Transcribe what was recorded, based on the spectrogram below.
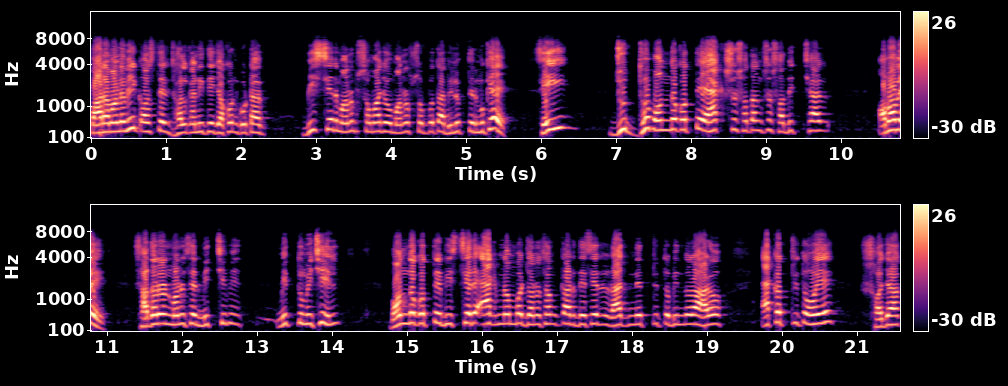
পারমাণবিক অস্ত্রের ঝলকানিতে যখন গোটা বিশ্বের মানব সমাজ ও মানব সভ্যতা বিলুপ্তের মুখে, সেই যুদ্ধ বন্ধ করতে একশো শতাংশ সদিচ্ছার অভাবে সাধারণ মানুষের মিচ্ছি মৃত্যু মিছিল বন্ধ করতে বিশ্বের এক নম্বর জনসংখ্যার দেশের রাজনেতৃত্ববৃন্দরা আরও একত্রিত হয়ে সজাগ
